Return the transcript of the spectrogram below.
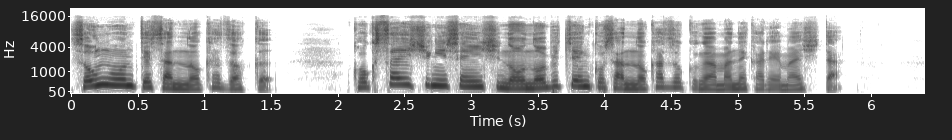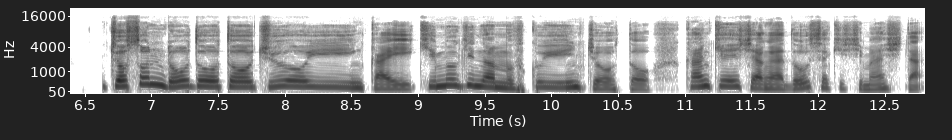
ソン・オンテさんの家族、国際主義戦士のノビチェンコさんの家族が招かれました。朝鮮労働党中央委員会キム・ギナム副委員長と関係者が同席しました。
